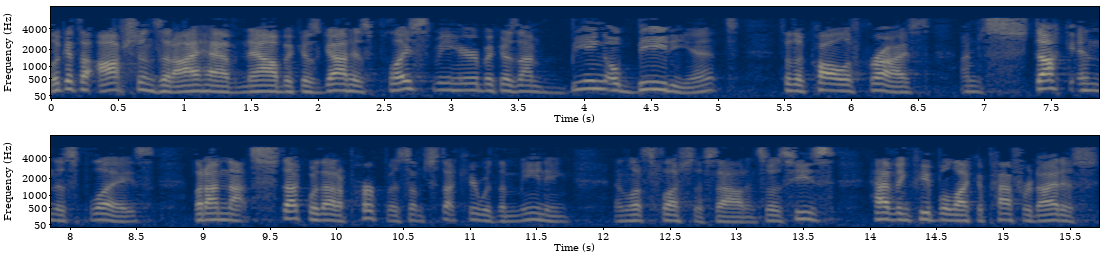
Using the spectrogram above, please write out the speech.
Look at the options that I have now because God has placed me here because I'm being obedient to the call of Christ. I'm stuck in this place, but I'm not stuck without a purpose. I'm stuck here with a meaning, and let's flesh this out. And so as he's having people like Epaphroditus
